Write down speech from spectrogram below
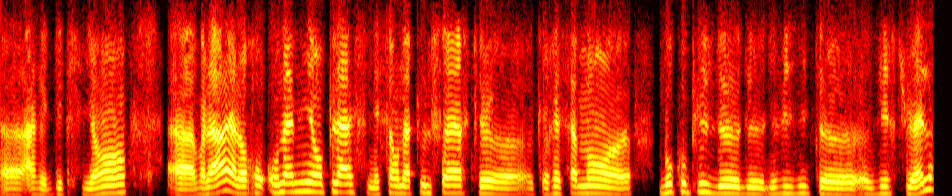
euh, avec des clients. voilà. Alors on, a mis en place, mais ça on a pu le faire que, que récemment, beaucoup plus de, de, de visites virtuelles.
